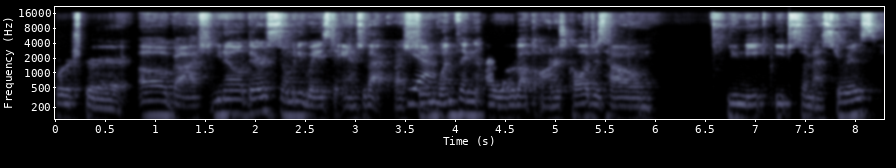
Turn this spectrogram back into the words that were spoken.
For sure. Oh gosh, you know, there's so many ways to answer that question. Yeah. One thing I love about the honors college is how unique each semester is.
